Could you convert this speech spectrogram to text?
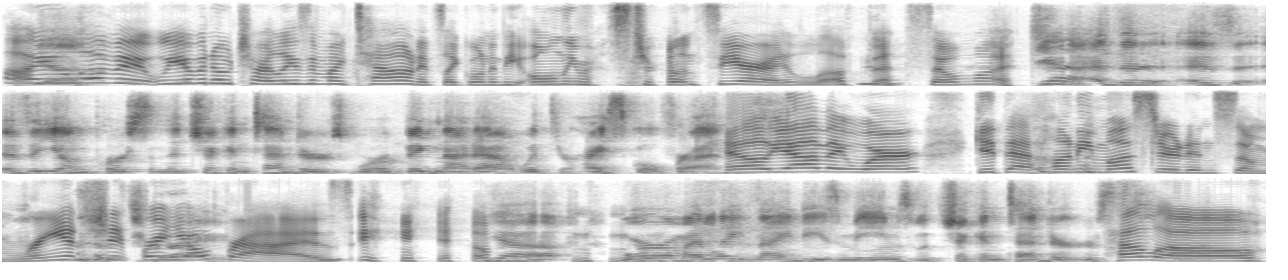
I Yeah. love it. We have an O'Charley's in my town. It's like one of the only restaurants here. I love hmm. that so much. Yeah, as a, as, a- as a young person, the chicken tenders were a big night out with your high school friends. Hell yeah, they were. Get that honey mustard and some ranch shit for your right. fries. Yeah, where are my late '90s memes with chicken tenders? Hello.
